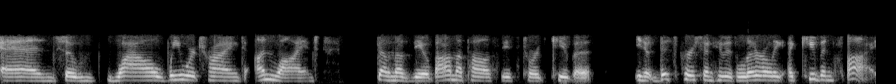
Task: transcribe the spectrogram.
And so while we were trying to unwind some of the Obama policies toward Cuba, you know, this person who is literally a Cuban spy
